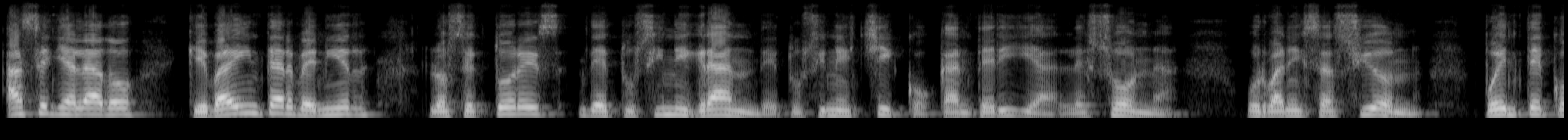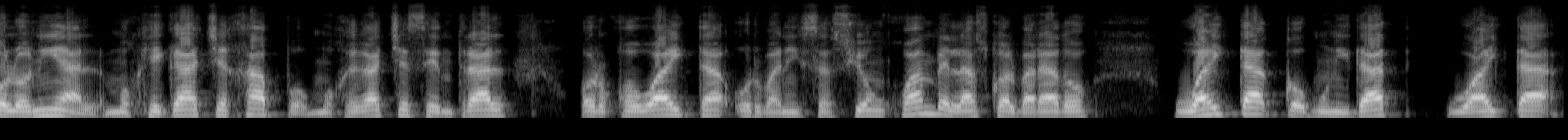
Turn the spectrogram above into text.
ha señalado que va a intervenir los sectores de Tucine Grande, Tucine Chico, Cantería, Lesona, Urbanización, Puente Colonial, Mojegache Japo, Mojegache Central, Orcohuaita, Urbanización Juan Velasco Alvarado, Huaita Comunidad, Huaita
